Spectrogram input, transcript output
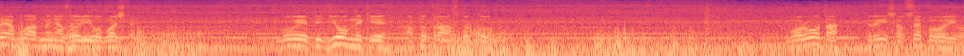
Все обладнання згоріло, бачите. Були підйомники автотранспорту, ворота, криша, все погоріло.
